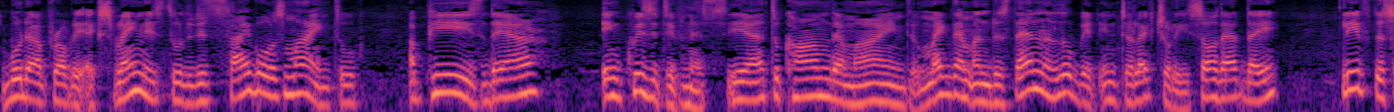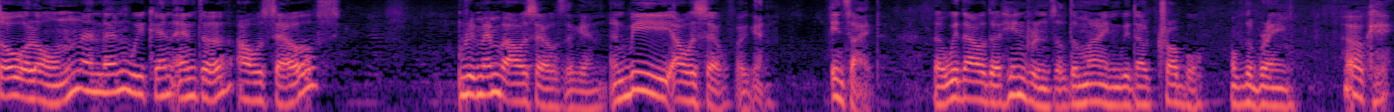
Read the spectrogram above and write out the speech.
Buddha probably explained this to the disciples' mind to appease their inquisitiveness, yeah, to calm their mind, to make them understand a little bit intellectually so that they leave the soul alone and then we can enter ourselves, remember ourselves again, and be ourselves again inside, so without the hindrance of the mind, without trouble of the brain. Okay.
